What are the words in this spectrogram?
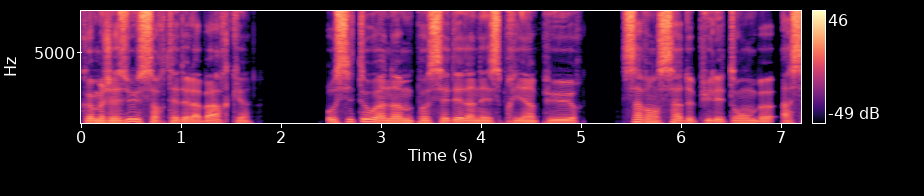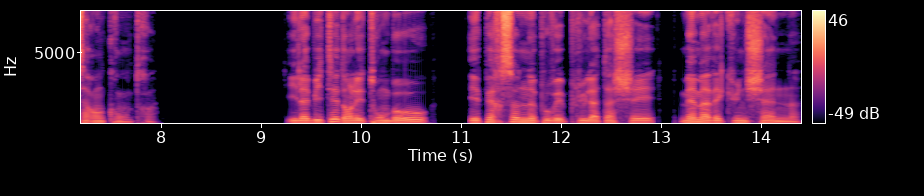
Comme Jésus sortait de la barque, aussitôt un homme possédé d'un esprit impur s'avança depuis les tombes à sa rencontre. Il habitait dans les tombeaux, et personne ne pouvait plus l'attacher, même avec une chaîne.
